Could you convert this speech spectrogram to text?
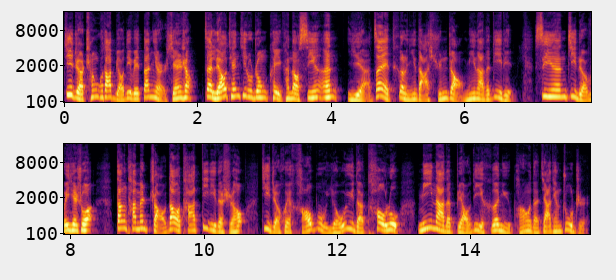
记者称呼他表弟为丹尼尔先生。在聊天记录中可以看到，CNN 也在特立尼达寻找米娜的弟弟。CNN 记者威胁说，当他们找到他弟弟的时候，记者会毫不犹豫地透露米娜的表弟和女朋友的家庭住址，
